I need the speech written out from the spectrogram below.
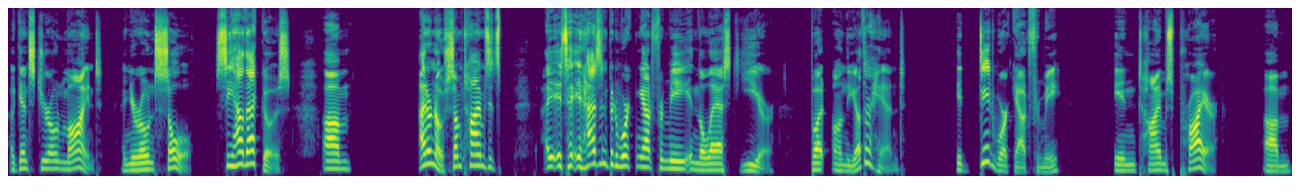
against your own mind and your own soul. See how that goes. Um I don't know, sometimes it's it's it hasn't been working out for me in the last year, but on the other hand, it did work out for me in times prior. Um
